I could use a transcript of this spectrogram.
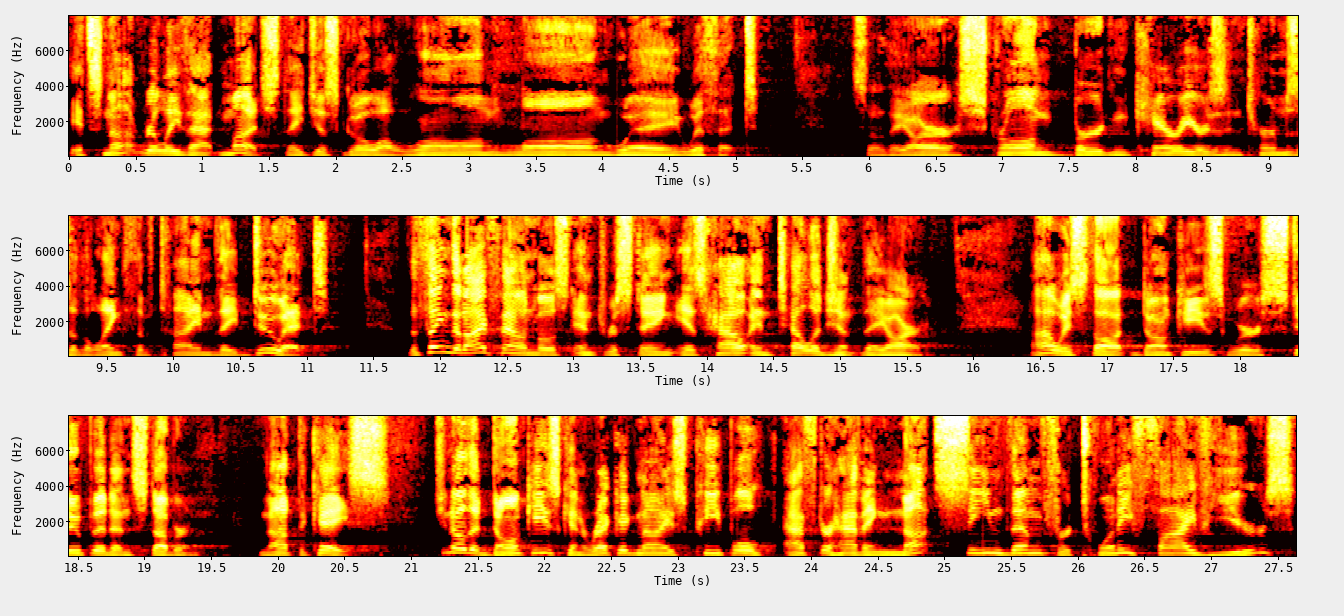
it's not really that much. They just go a long, long way with it. So they are strong burden carriers in terms of the length of time they do it. The thing that I found most interesting is how intelligent they are. I always thought donkeys were stupid and stubborn. Not the case. Do you know that donkeys can recognize people after having not seen them for 25 years?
